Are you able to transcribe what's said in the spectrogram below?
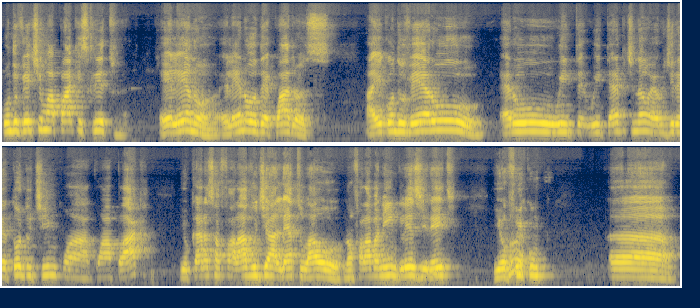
quando vê tinha uma placa escrito Heleno, Heleno de Quadros. Aí quando vê era o, era o, o intérprete, não, era o diretor do time com a, com a placa, e o cara só falava o dialeto lá, o, não falava nem inglês direito. E eu fui com. Uh,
